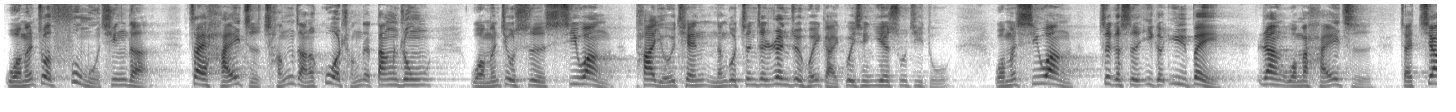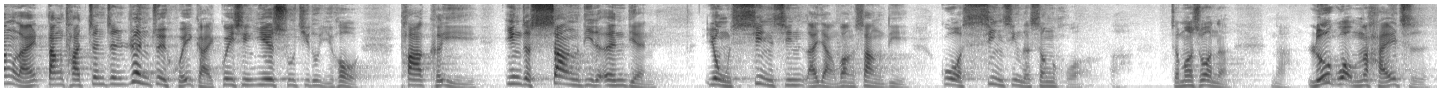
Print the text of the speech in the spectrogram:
我们做父母亲的，在孩子成长的过程的当中，我们就是希望他有一天能够真正认罪悔改归信耶稣基督。我们希望这个是一个预备，让我们孩子在将来当他真正认罪悔改归信耶稣基督以后，他可以因着上帝的恩典，用信心来仰望上帝。过信心的生活啊？怎么说呢？那如果我们孩子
